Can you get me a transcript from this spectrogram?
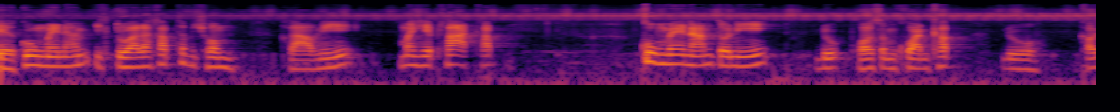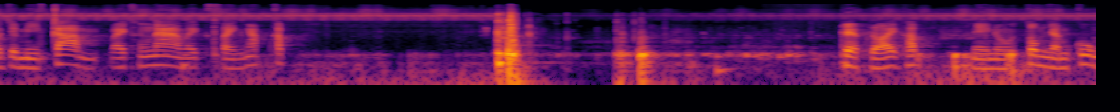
เจอกุ้งแม่น้ำอีกตัวแล้วครับท่านผู้ชม คราวนี้ไม่ให้พลาดครับ กุ้งแม่น้ำตัวนี้ดุพอสมควรครับ ดูเขาจะมีกล้ามไว้ข้างหน้าไว้ไฟงับครับ เรียบร้อยครับ เมนูต้มยำกุ้ง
